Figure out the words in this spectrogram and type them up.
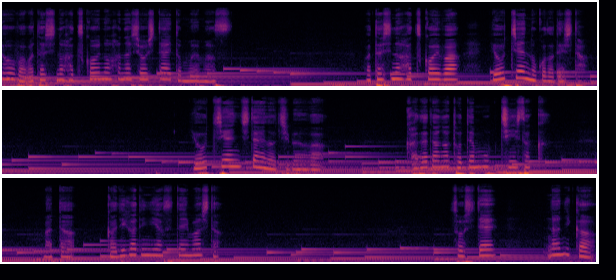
今日は私の初恋のお話をしたいと思います。私の初恋は幼稚園の頃でした。幼稚園時代の自分は体がとても小さくまたガリガリに痩せていました。そして何か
